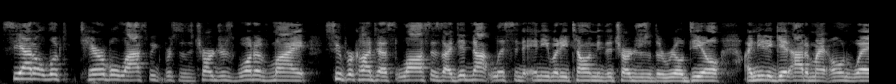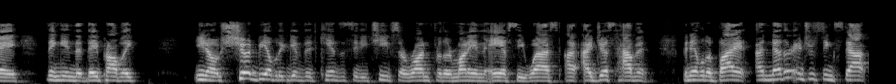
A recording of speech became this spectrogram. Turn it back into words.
Seattle looked terrible last week versus the Chargers. One of my super contest losses. I did not listen to anybody telling me the Chargers are the real deal. I need to get out of my own way thinking that they probably you know, should be able to give the Kansas City Chiefs a run for their money in the AFC West. I, I just haven't been able to buy it. Another interesting stat,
